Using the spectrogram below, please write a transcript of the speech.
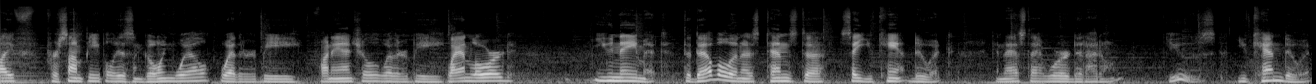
Life for some people isn't going well, whether it be financial, whether it be landlord, you name it. The devil in us tends to say you can't do it. And that's that word that I don't use. You can do it.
